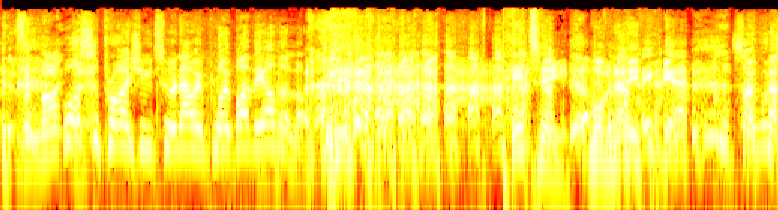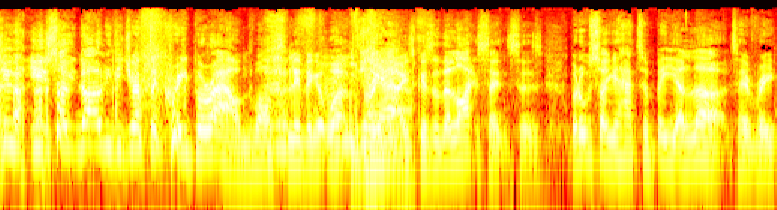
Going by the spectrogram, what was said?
It's a nightmare. what surprised you two are now employed by the other lot? Pity more than anything. yeah. So would you, you? So not only did you have to creep around whilst living at work for three Yeah. days because of the light sensors, but also you had to be alert every.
